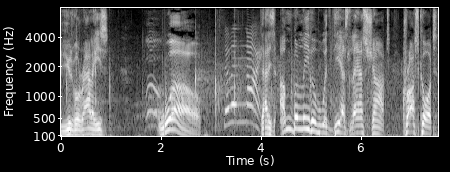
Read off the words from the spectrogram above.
Beautiful rallies. Whoa. Seven, nine. That is unbelievable with Diaz's last shot. Cross court.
